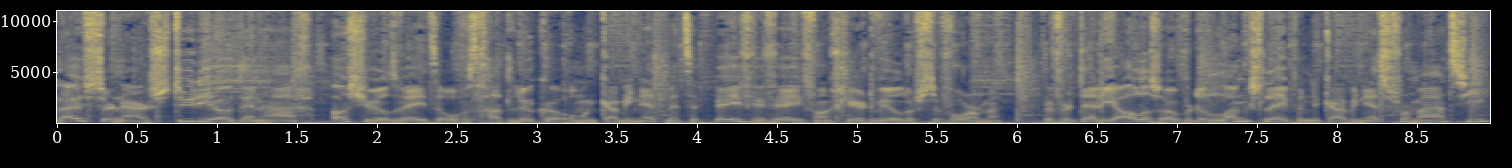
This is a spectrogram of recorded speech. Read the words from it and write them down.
Luister naar Studio Den Haag als je wilt weten of het gaat lukken om een kabinet met de PVV van Geert Wilders te vormen. We vertellen je alles over de langslepende kabinetsformatie,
